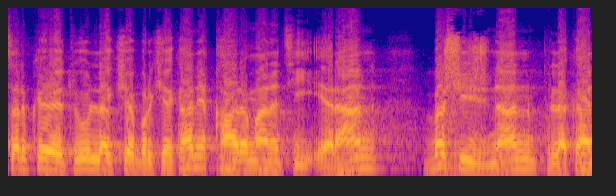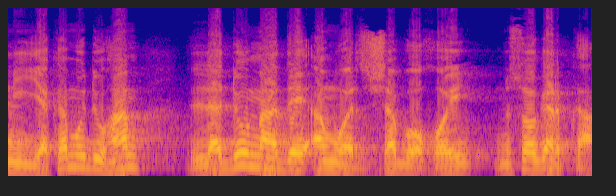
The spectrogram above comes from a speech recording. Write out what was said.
سەربکەوێت و لە کێبڕکێکانی قارەمانەتیی ئێران، بەشی ژنان، پلەکانی یەکەم و دووهەم لە دوو ماددەی ئەم وەرزشە بۆ خۆی مسۆگەر بکا.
